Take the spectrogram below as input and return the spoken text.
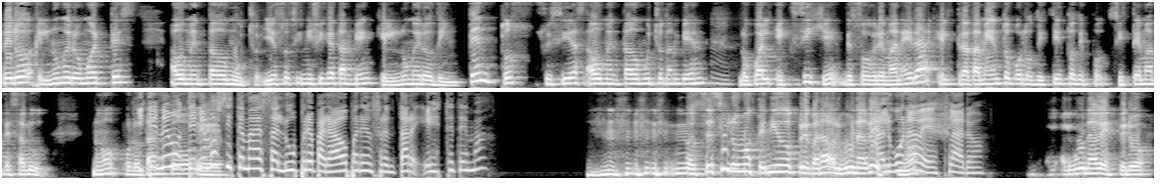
pero el número de muertes ha aumentado mucho y eso significa también que el número de intentos suicidas ha aumentado mucho también, mm. lo cual exige de sobremanera el tratamiento por los distintos sistemas de salud. ¿no? Por lo ¿Y tenemos, ¿tenemos eh, sistema de salud preparado para enfrentar este tema? no sé si lo hemos tenido preparado alguna vez. Alguna vez, claro. Alguna vez, pero,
